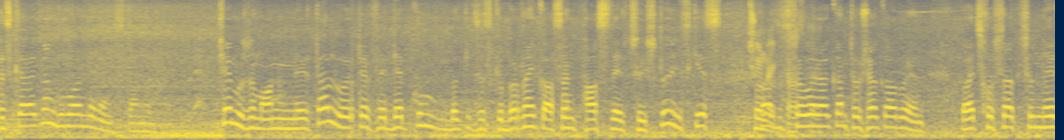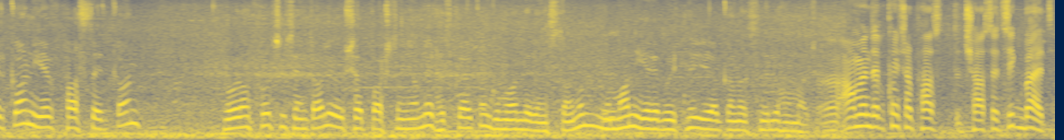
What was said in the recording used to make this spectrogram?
հսկայական գումարներ են ստանում։ Չեմ ուզում անուններ տալ, որովհետև այդ դեպքում բկիցս կբռնենք, ասեն փաստեր ցույց տու, իսկ ես սովորական թոշակառու եմ, բայց խոսակցություններ կան եւ փաստեր կան, որոնք որ ցույց են տալի, որ շատ պաշտոնյաներ հսկայական գումարներ են ստանում նման երևույթներ իրականացնելու համար։ Ամեն դեպքում ինչ փաստ չասեցիք, բայց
